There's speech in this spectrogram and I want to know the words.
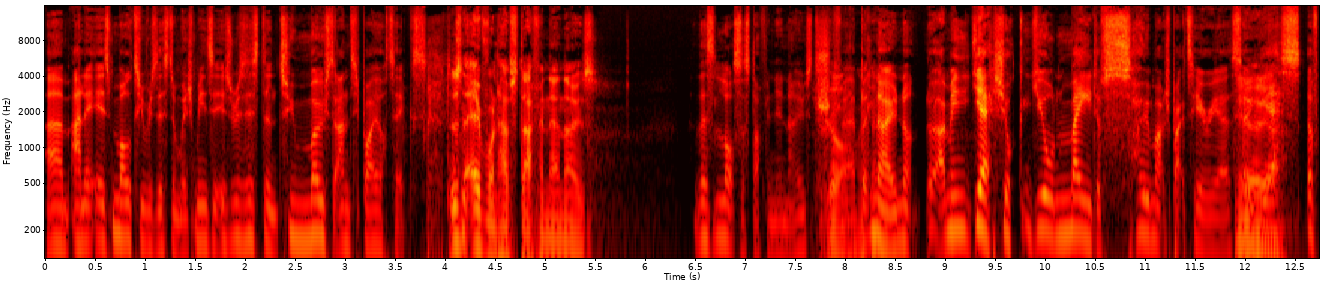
um, and it is multi-resistant, which means it is resistant to most antibiotics. Doesn't everyone have stuff in their nose? There's lots of stuff in your nose, to Sure, be fair, but okay. no, not. I mean, yes, you're you're made of so much bacteria, so Yeah, yeah. yes, of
